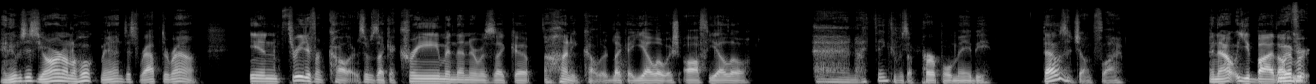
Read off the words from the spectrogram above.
and it was just yarn on a hook, man, just wrapped around in three different colors. It was like a cream, and then there was like a, a honey colored, like a yellowish off yellow, and I think there was a purple maybe. That was a junk fly. And now you buy that. Whoever-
